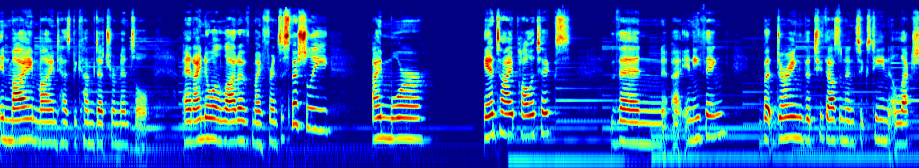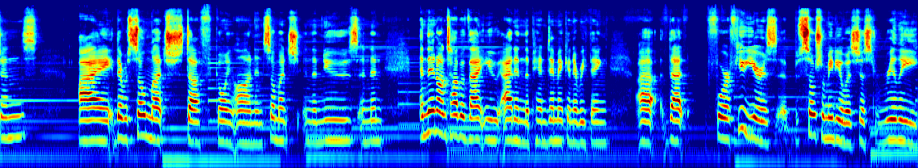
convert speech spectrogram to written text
in my mind has become detrimental. And I know a lot of my friends, especially, I'm more anti politics than uh, anything. But during the 2016 elections, I there was so much stuff going on and so much in the news, and then and then on top of that, you add in the pandemic and everything. Uh, that for a few years, uh, social media was just really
